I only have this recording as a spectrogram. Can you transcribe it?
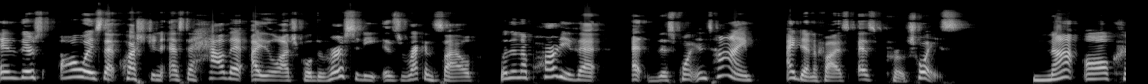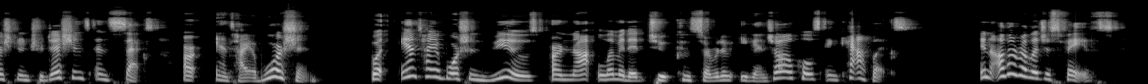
and there's always that question as to how that ideological diversity is reconciled within a party that, at this point in time, identifies as pro choice. Not all Christian traditions and sects are anti abortion, but anti abortion views are not limited to conservative evangelicals and Catholics. In other religious faiths,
